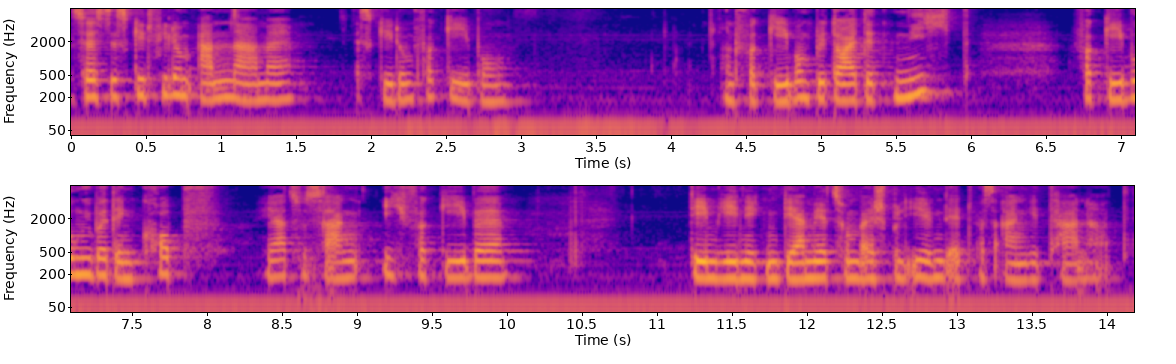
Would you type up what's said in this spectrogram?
Das heißt, es geht viel um Annahme, es geht um Vergebung. Und Vergebung bedeutet nicht Vergebung über den Kopf, ja, zu sagen, ich vergebe demjenigen, der mir zum Beispiel irgendetwas angetan hat.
